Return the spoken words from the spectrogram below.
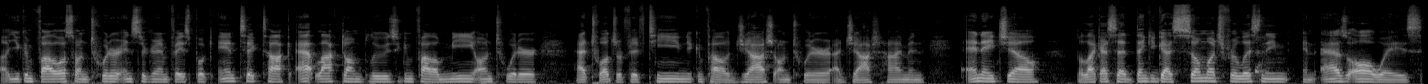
Uh, you can follow us on Twitter, Instagram, Facebook, and TikTok at Locked On Blues. You can follow me on Twitter at 12 You can follow Josh on Twitter at Josh Hyman NHL. But like I said, thank you guys so much for listening. And as always,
